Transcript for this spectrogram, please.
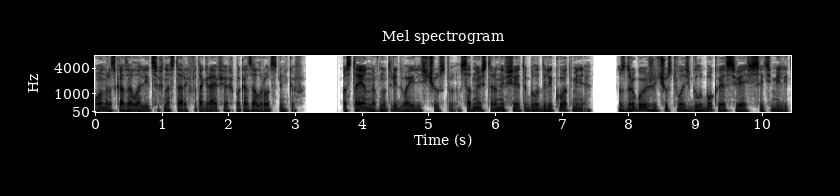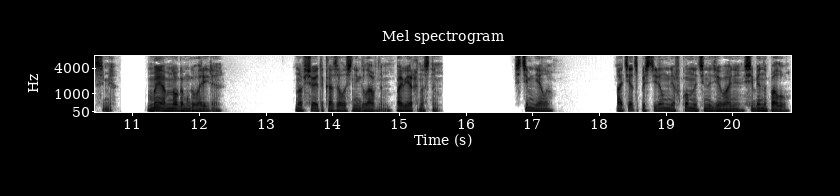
Он рассказал о лицах на старых фотографиях, показал родственников. Постоянно внутри двоились чувства. С одной стороны, все это было далеко от меня, с другой же чувствовалась глубокая связь с этими лицами. Мы о многом говорили. Но все это казалось не главным, поверхностным. Стемнело. Отец постелил меня в комнате на диване, себе на полу.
